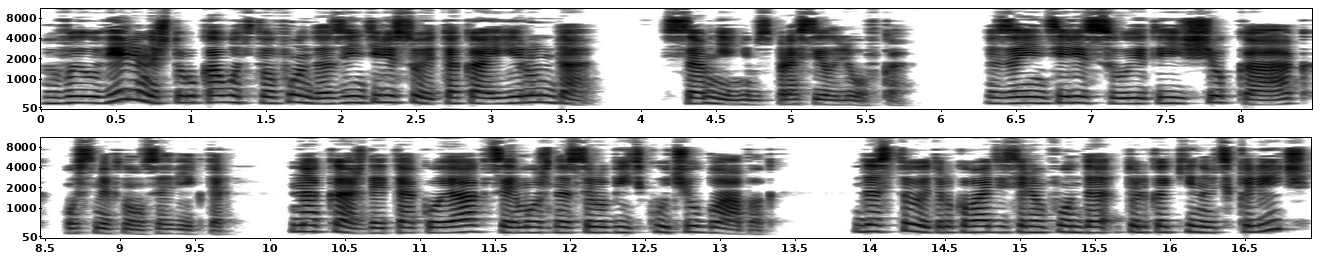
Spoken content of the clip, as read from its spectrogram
«Вы уверены, что руководство фонда заинтересует такая ерунда?» – с сомнением спросил Левка. «Заинтересует и еще как», – усмехнулся Виктор. На каждой такой акции можно срубить кучу бабок. Да стоит руководителям фонда только кинуть клич,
